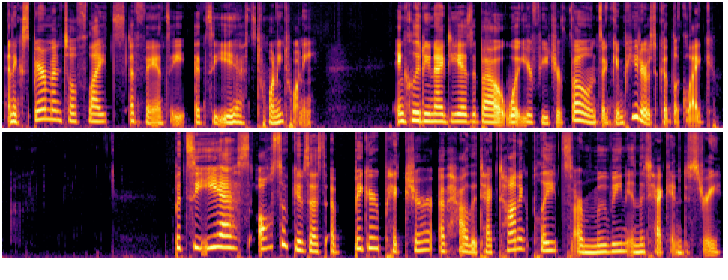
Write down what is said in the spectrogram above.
and experimental flights of fancy at CES 2020 including ideas about what your future phones and computers could look like. But CES also gives us a bigger picture of how the tectonic plates are moving in the tech industry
